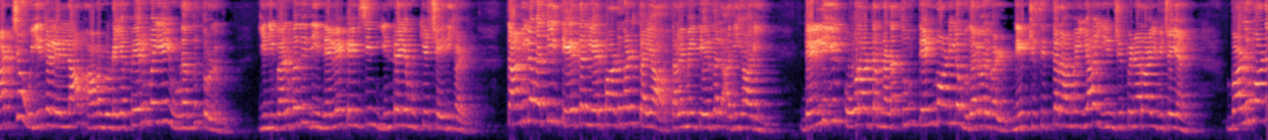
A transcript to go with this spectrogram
மற்ற உயிர்கள் எல்லாம் அவனுடைய பெருமையை உணர்ந்து தொழும். இனி வருவது தி நெல்லை டைம்ஸின் இன்றைய முக்கிய செய்திகள். தமிழகத்தில் தேர்தல் ஏற்பாடுகள் தயார். தலைமை தேர்தல் அதிகாரி டெல்லியில் போராட்டம் நடத்தும் தென் மாநில முதல்வர்கள் நேற்று சித்தராமையா இன்று பினராயி விஜயன். வலுவான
